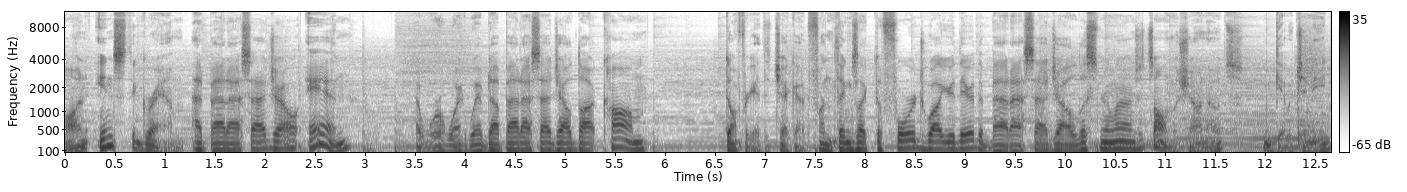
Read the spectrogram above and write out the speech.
on Instagram at badass agile, and at worldwideweb.badassagile.com. Don't forget to check out fun things like The Forge while you're there, the Badass Agile Listener Lounge. It's all in the show notes. You get what you need.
